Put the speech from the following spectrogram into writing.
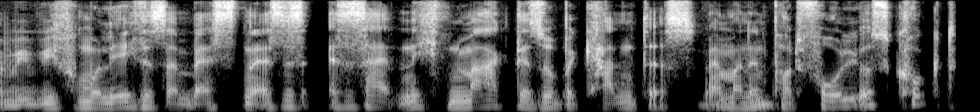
wie, wie formuliere ich das am besten? Es ist, es ist halt nicht ein Markt, der so bekannt ist. Wenn man in. Portfolios guckt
